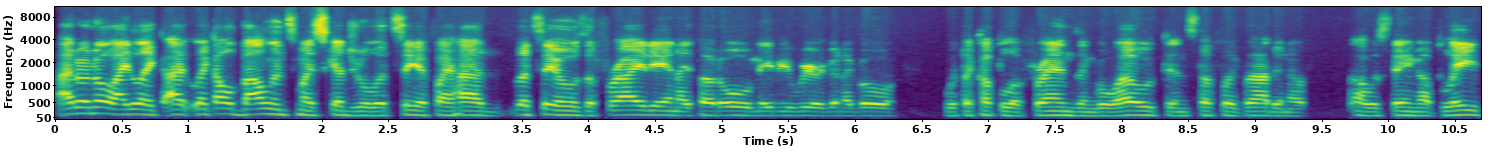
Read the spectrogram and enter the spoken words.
I don't know. I like I like I'll balance my schedule. Let's say if I had let's say it was a Friday and I thought, oh, maybe we were gonna go with a couple of friends and go out and stuff like that, and I, I was staying up late.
